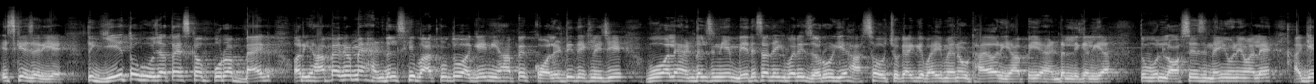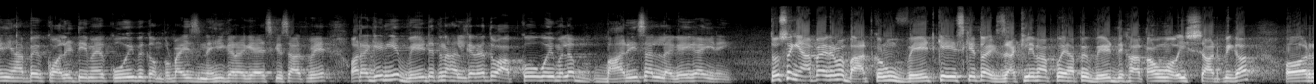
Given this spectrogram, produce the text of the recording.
इसके ज़रिए। तो ये तो हो जाता है इसका पूरा बैग और यहाँ पे अगर मैं हैंडल्स की बात करूँ तो अगेन यहाँ पे क्वालिटी देख लीजिए। वो वाले हैंडल्स नहीं है। मेरे साथ एक बार ज़रूर ये हादसा हो चुका है कि भाई मैंने उठाया और यहाँ पे ये हैंडल निकल गया। तो वो लॉसेज नहीं होने वाले अगेन यहाँ पे क्वालिटी में कोई भी कंप्रोमाइज नहीं करा गया इसके साथ में। और अगेन ये वेट इतना हल्का है तो आपको कोई मतलब भारी सा लगेगा ही नहीं। दोस्तों यहाँ पे अगर मैं बात करूँ वेट के इसके तो एग्जैक्टली exactly मैं आपको यहाँ पे वेट दिखाता हूँ इस शार्पी का। और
